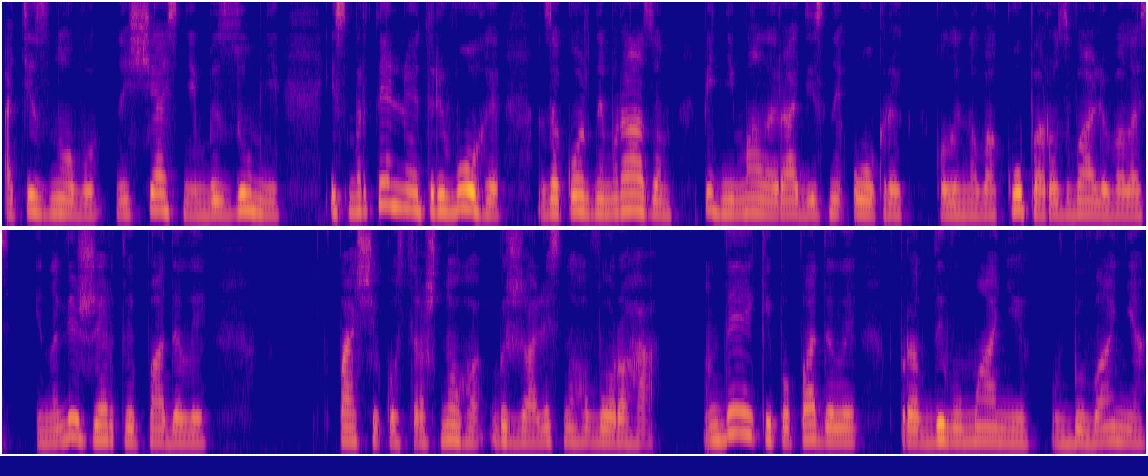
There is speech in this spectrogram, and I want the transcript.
А ті знову, нещасні, безумні і смертельної тривоги за кожним разом піднімали радісний окрик, коли нова купа розвалювалась, і нові жертви падали в пащику страшного безжалісного ворога. Деякі попадали в правдиву манію, вбивання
